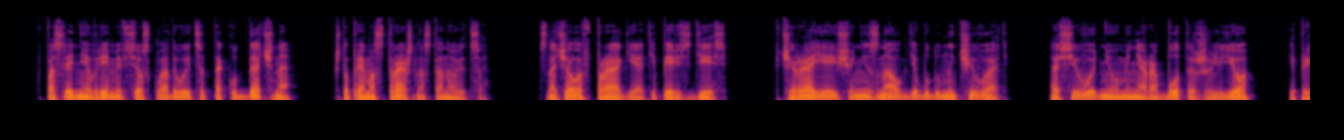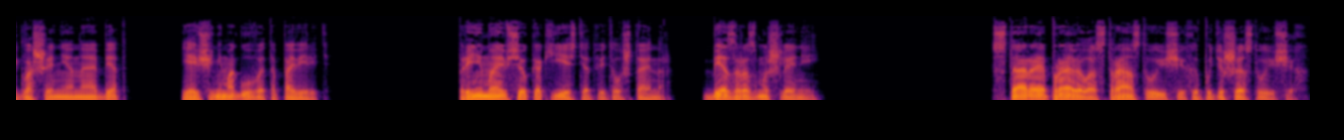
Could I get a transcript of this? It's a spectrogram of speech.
— «в последнее время все складывается так удачно, что прямо страшно становится. Сначала в Праге, а теперь здесь. Вчера я еще не знал, где буду ночевать, а сегодня у меня работа, жилье и приглашение на обед. Я еще не могу в это поверить». «Принимай все как есть», — ответил Штайнер, — «без размышлений. Старое правило странствующих и путешествующих.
